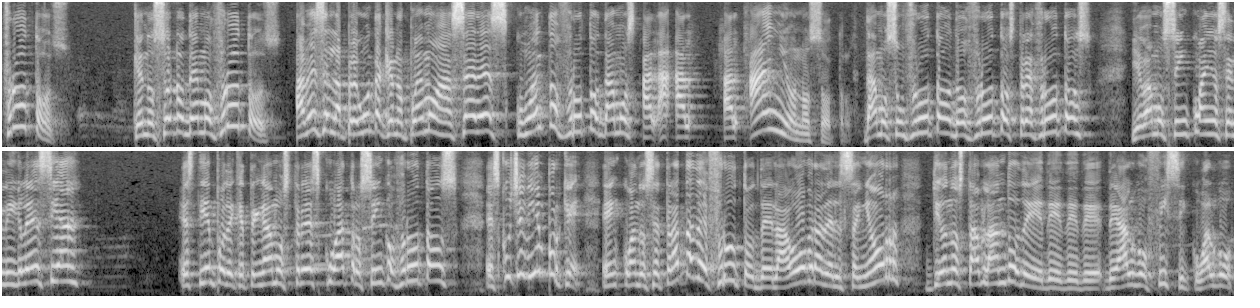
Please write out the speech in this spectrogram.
frutos. Que nosotros demos frutos. A veces la pregunta que nos podemos hacer es, ¿cuántos frutos damos al, año nosotros? ¿Damos un fruto, dos frutos, tres frutos? ¿Llevamos cinco años en la iglesia? Es tiempo de que tengamos tres, cuatro, cinco frutos. Escuche bien porque en, cuando se trata de frutos de la obra del Señor, Dios no está hablando de, de algo físico, algo,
